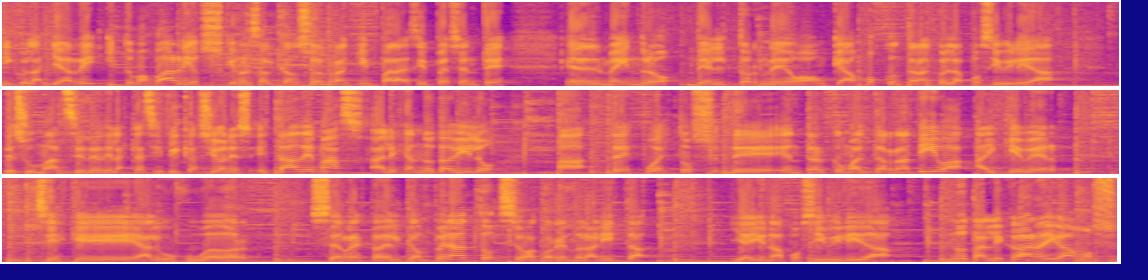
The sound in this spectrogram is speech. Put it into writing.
Nicolás Yarri y Tomás Barrios, que no les alcanzó el ranking para decir presente en el main draw del torneo, aunque ambos contarán con la posibilidad de sumarse desde las clasificaciones. Está además Alejandro Tavilo a tres puestos de entrar como alternativa. Hay que ver si es que algún jugador se resta del campeonato, se va corriendo la lista y hay una posibilidad no tan lejana, digamos,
